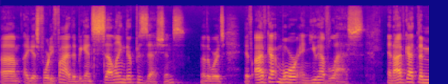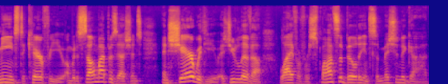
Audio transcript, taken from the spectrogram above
um, I guess, 45. They began selling their possessions. In other words, if I've got more and you have less, and I've got the means to care for you, I'm going to sell my possessions and share with you as you live a life of responsibility and submission to God.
